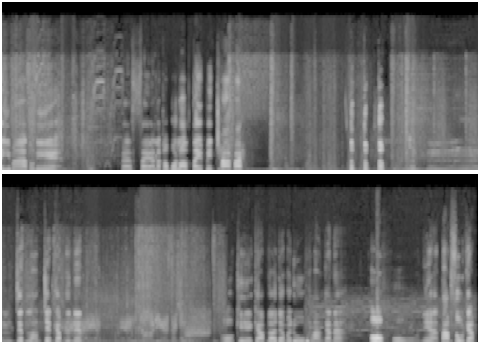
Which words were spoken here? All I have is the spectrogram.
ตีมาตรงนี้แปดแสนแล้วก็บอลล็อตเตะปิดฉากไป ตึบตึบตึบเจ็ดล้านเจ็ดครับเน้นๆ โอเคครับ แล้วเดี๋ยวมาดูพลังกันนะ โอ้โห เนี่ย ตามสูตรครับ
